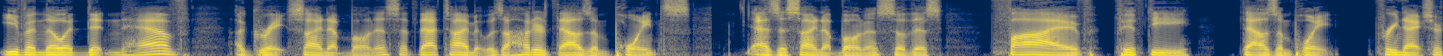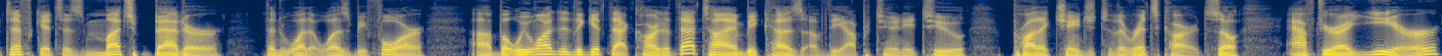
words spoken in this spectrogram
even though it didn't have a great sign up bonus. At that time, it was 100,000 points as a sign up bonus. So this five 50,000 point free night certificates is much better than what it was before. Uh, but we wanted to get that card at that time because of the opportunity to product change it to the Ritz card. So after a year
